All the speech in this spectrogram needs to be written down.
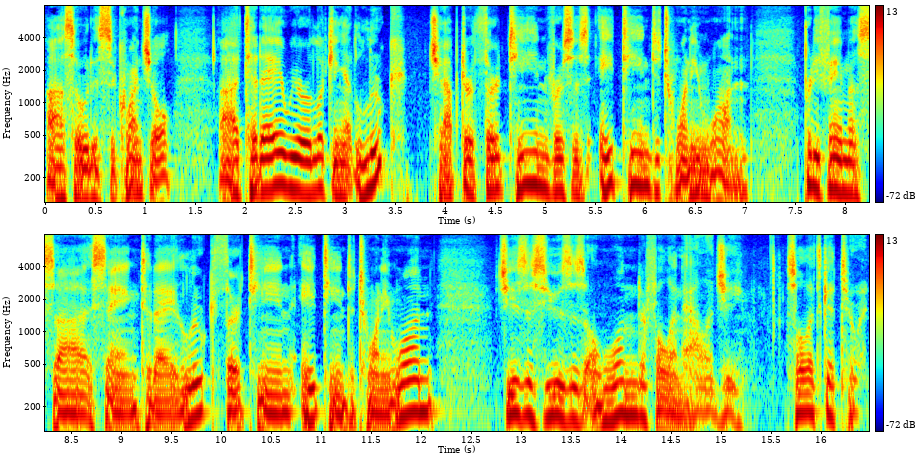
uh, so it is sequential. Uh, today we are looking at Luke chapter 13, verses 18 to 21. Pretty famous uh, saying today Luke 13, 18 to 21. Jesus uses a wonderful analogy. So let's get to it.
